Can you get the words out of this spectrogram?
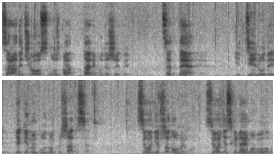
заради чого служба далі буде жити. Це те і ті люди, якими ми будемо пишатися. Сьогодні вшановуємо, сьогодні схиляємо голову,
